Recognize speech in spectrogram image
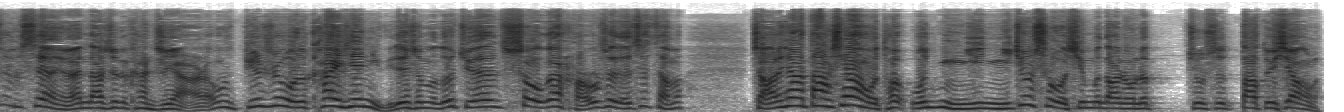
这个饲养员当时就看直眼了。我平时我就看一些女的什么，我都觉得瘦跟猴似的，这怎么长得像大象？我头我你你就是我心目当中的就是大对象了。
